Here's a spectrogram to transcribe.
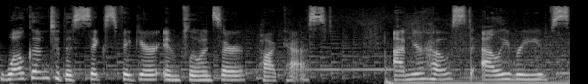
Welcome to the Six Figure Influencer Podcast. I'm your host, Allie Reeves,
